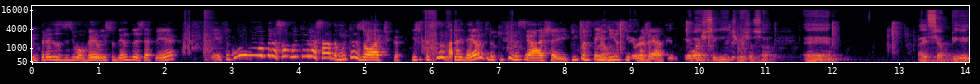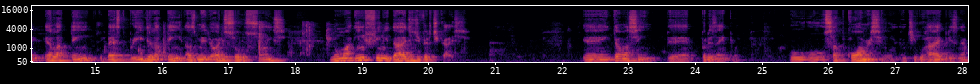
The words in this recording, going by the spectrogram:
empresas desenvolveram isso dentro do SAP, eh, ficou uma operação muito engraçada, muito exótica. Isso precisa estar ali dentro? O que, que você acha aí? O que, que você tem Não, visto em eu, projeto? Eu, eu, acho o seguinte, veja só. É, a SAP ela tem o best breed, ela tem as melhores soluções numa infinidade de verticais. É, então, assim, é, por exemplo, o, o, SAP Commerce, o antigo Hybris, né?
